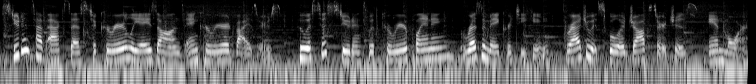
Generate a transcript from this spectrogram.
students have access to career liaisons and career advisors who assist students with career planning, resume critiquing, graduate school or job searches, and more.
